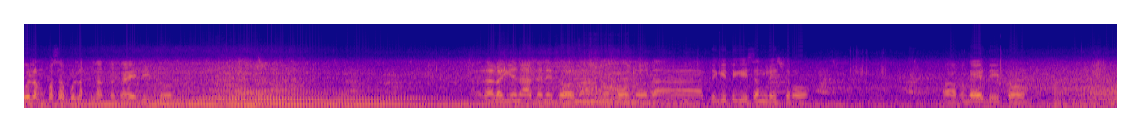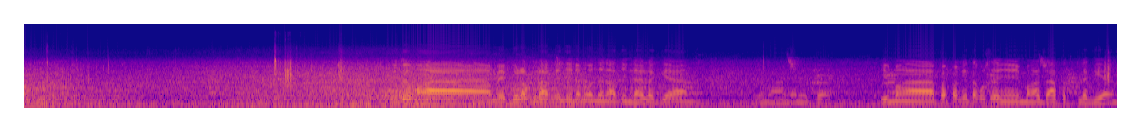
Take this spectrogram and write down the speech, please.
kulang pa sa bulaklak kagaya dito. Lalagyan natin ito ng abono na tigi-tigi isang litro. Ah, kagaya dito. Ito mga may bulaklak, hindi na muna natin lalagyan. Yung mga ganito. Yung mga papakita ko sa inyo yung mga dapat lagyan.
